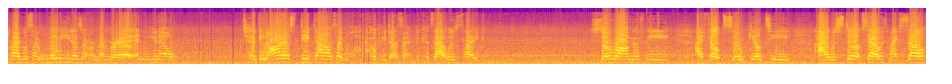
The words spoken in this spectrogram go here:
Brad was like, well, maybe he doesn't remember it. And, you know, to be honest, deep down, I was like, well, I hope he doesn't because that was like so wrong of me. I felt so guilty. I was still upset with myself.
